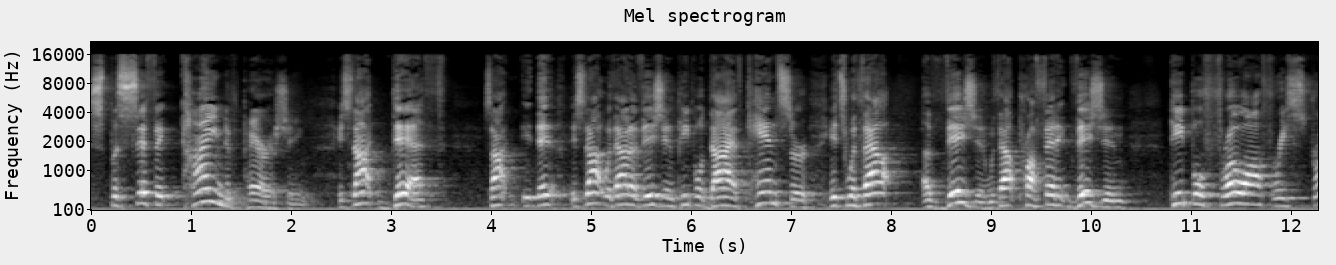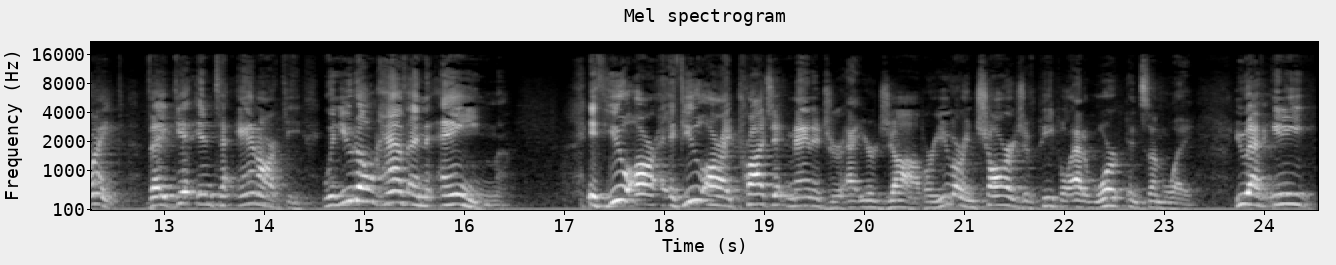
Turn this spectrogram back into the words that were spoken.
specific kind of perishing. It's not death. It's not, it's not without a vision, people die of cancer. It's without a vision, without prophetic vision, people throw off restraint. They get into anarchy. When you don't have an aim, if you are if you are a project manager at your job or you are in charge of people at work in some way, you have any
